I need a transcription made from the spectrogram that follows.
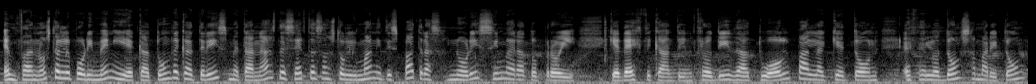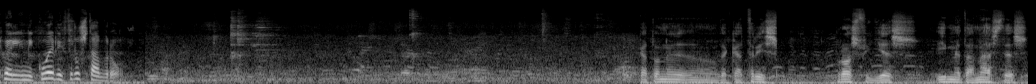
Εμφανώς ταλαιπωρημένοι οι 113 μετανάστες έφτασαν στο λιμάνι της Πάτρας νωρίς σήμερα το πρωί και δέχτηκαν την φροντίδα του Όλπα αλλά και των εθελοντών Σαμαριτών του Ελληνικού Ερυθρού Σταυρού. ...113 πρόσφυγες ή μετανάστες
